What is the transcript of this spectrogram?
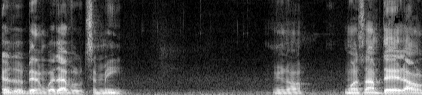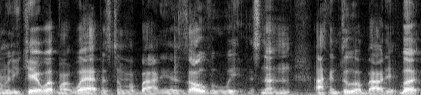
it would have been whatever to me. You know, once I'm dead, I don't really care what my, what happens to my body. It's over with. There's nothing I can do about it. But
